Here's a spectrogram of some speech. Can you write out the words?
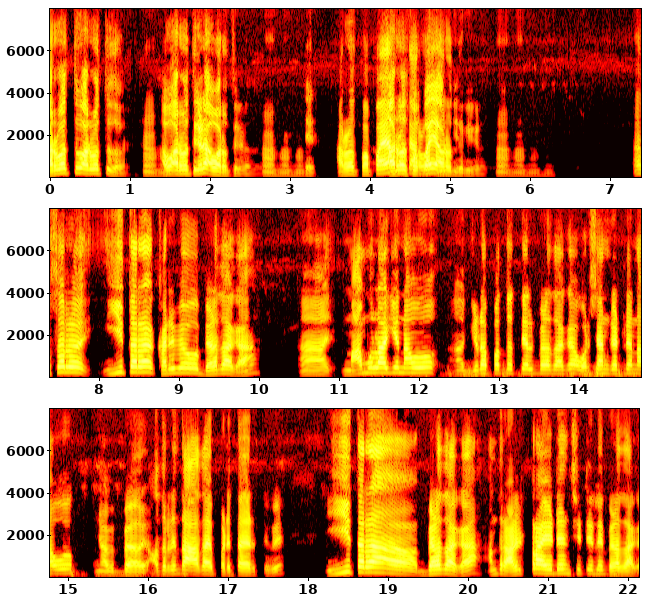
ಅರವತ್ತು ಅರವತ್ತು ಇದಾವ್ರಿ ಹ್ಮ್ ಅವು ಅರವತ್ತು ಗಿಡ ಅವು ಅರವತ್ತು ಗಿಡ ಅರವತ್ತು ಪಪ್ಪಾಯ ಅರವತ್ತು ಪಪ್ಪಾಯ ಪಪ್ಪಾಯಿ ಅರವತ್ ಅರವತ್ತು. ನುಗ್ಗೆ ಗಿಡ ಹ್ಮ್ ಹ್ಮ್ ಹ್ಮ್ ಹ್ಮ್. ಆ, ಸರ್ ಈ ತರ ಕರಿಬೇವು ಬೆಳೆದಾಗ ಆ, ಮಾಮೂಲಾಗಿ ನಾವು ಗಿಡ ಪದ್ಧತಿಯಲ್ಲಿ ಬೆಳೆದಾಗ ವರ್ಷಾನ್ಗಟ್ಲೆ ನಾವು ಅದರಿಂದ ಆದಾಯ ಪಡಿತಾ ಇರ್ತೀವಿ ಈ ತರ ಬೆಳೆದಾಗ ಅಂದ್ರೆ ಅಲ್ಟ್ರಾ ಐಡೆನ್ಸಿಟಿಲಿ ಬೆಳೆದಾಗ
